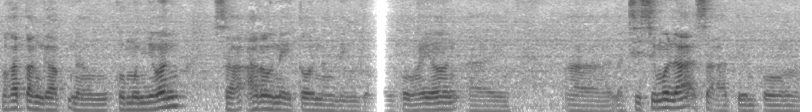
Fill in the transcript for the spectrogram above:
makatanggap ng komunyon sa araw na ito ng linggo. Po ngayon ay ah, nagsisimula sa ating pong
